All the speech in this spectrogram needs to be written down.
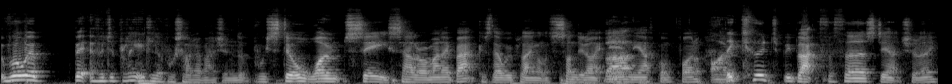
Will we a bit of a depleted Liverpool side, I imagine, that we still won't see Salah or Mane back because they'll be playing on the Sunday night But in the AFCON final. I'm- They could be back for Thursday, actually.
